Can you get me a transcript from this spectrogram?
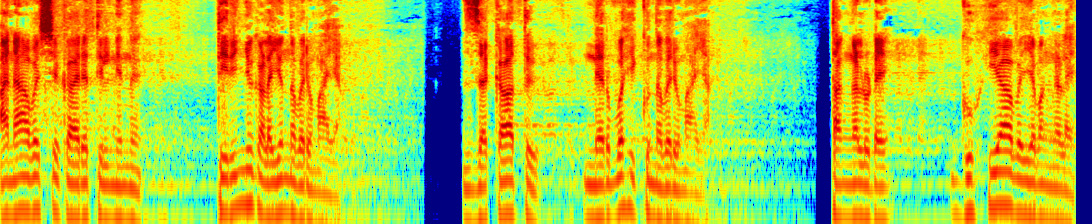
അനാവശ്യ കാര്യത്തിൽ നിന്ന് തിരിഞ്ഞുകളയുന്നവരുമായ ജക്കാത്ത് നിർവഹിക്കുന്നവരുമായ തങ്ങളുടെ ഗുഹ്യാവയവങ്ങളെ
